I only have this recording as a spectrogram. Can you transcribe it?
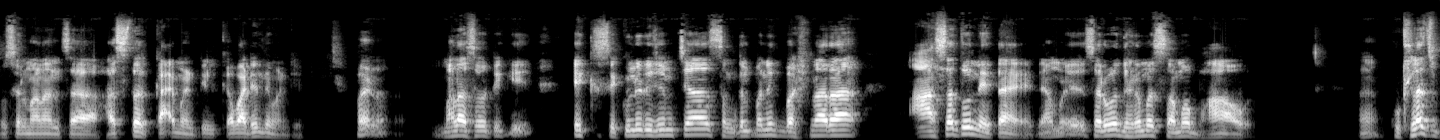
मुसलमानांचा हस्तक काय म्हणतील का वाटेल ते म्हणतील. पण मला असं वाटतं की एक सेक्युलरिझमच्या संकल्पनेत बसणारा असा तो नेता आहे त्यामुळे सर्व धर्म समभाव कुठलाच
